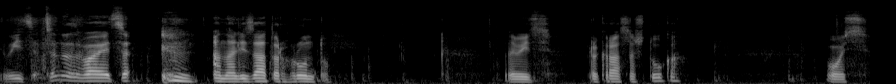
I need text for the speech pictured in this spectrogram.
Дивіться, це називається аналізатор ґрунту. Дивіться, прекрасна штука. Ось.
